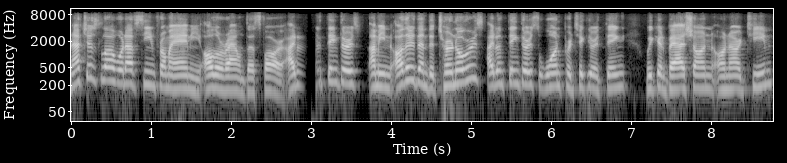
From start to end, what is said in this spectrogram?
I just love what I've seen from Miami all around thus far. I don't think there's, I mean, other than the turnovers, I don't think there's one particular thing we can bash on on our team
